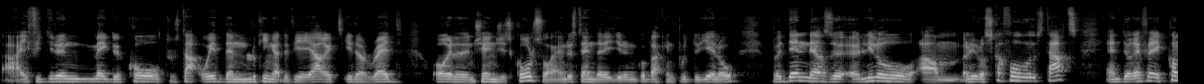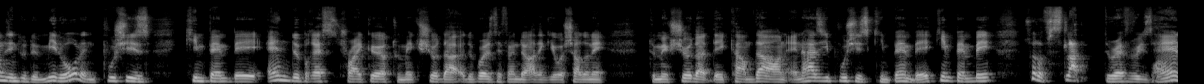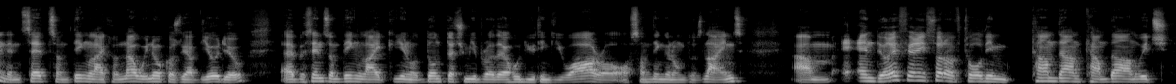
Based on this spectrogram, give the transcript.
uh, if he didn't make the call to start with, then looking at the VAR, it's either red or it doesn't change his call. So I understand that he didn't go back and put the yellow. But then there's a, a little um, a little scuffle starts, and the referee comes into the middle and pushes Kimpembe and the Brest striker to make sure that the Brest defender, I think it was Chardonnet, to make sure that they calm down. And as he pushes Kimpembe, Kimpembe sort of slapped the referee's hand and said something like, now we know because we have the audio, uh, but saying something like, you know, don't touch me, brother, who do you think you are? Or, or something along those lines. Um, and the referee sort of told him, calm down, calm down, which,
